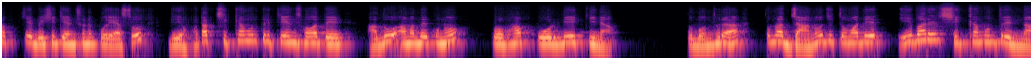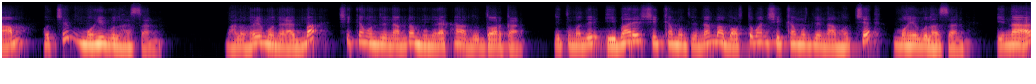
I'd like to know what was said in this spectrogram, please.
সবচেয়ে বেশি টেনশনে পড়ে আসো যে, হঠাৎ শিক্ষামন্ত্রী চেঞ্জ হওয়াতে আদৌ আমাদের কোনো প্রভাব পড়বে কিনা? তো বন্ধুরা, তোমরা জানো যে তোমাদের এবারের শিক্ষামন্ত্রীর নাম হচ্ছে মহিবুল হাসান। ভালোভাবে মনে রাখবা, শিক্ষামন্ত্রীর নামটা মনে রাখা আদৌ দরকার যে তোমাদের এবারের শিক্ষামন্ত্রীর নাম বা বর্তমান শিক্ষামন্ত্রীর নাম হচ্ছে মহিবুল হাসান। এনার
